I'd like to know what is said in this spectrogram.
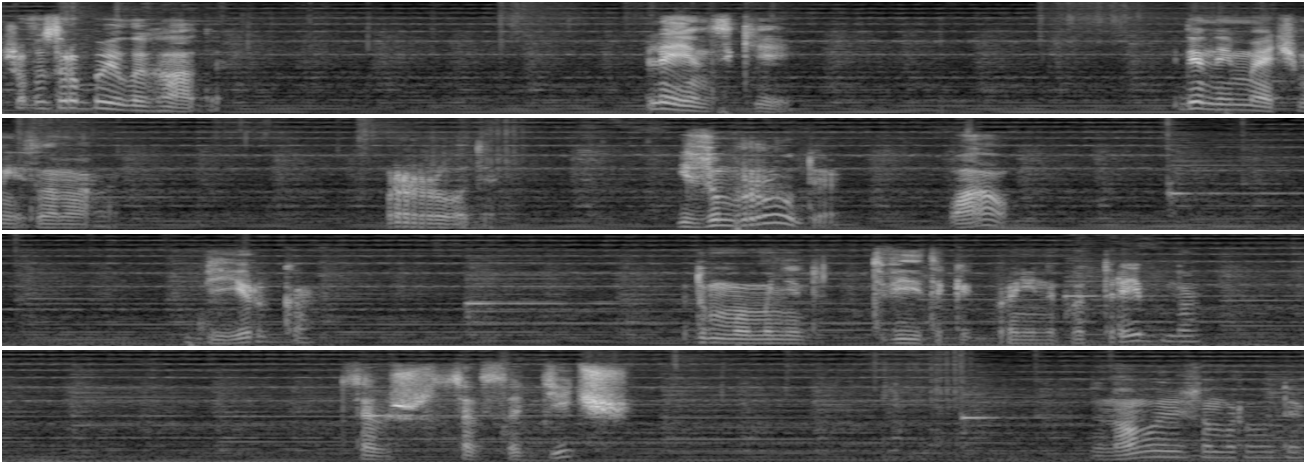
Що ви зробили, гади? Блінський. Єдиний меч мій зламали. Роди. Ізумруди. Вау. Бірка. Думаю, мені дві таких броні не потрібно. Це ж це все діч. Знову ізумруди.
